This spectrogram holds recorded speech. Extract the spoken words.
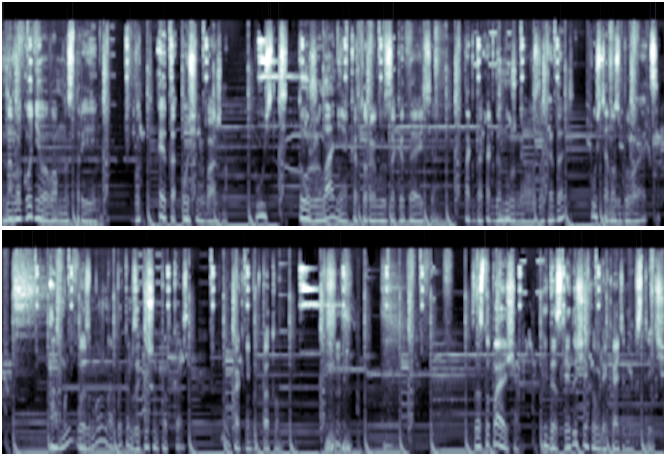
новогоднего вам настроения. Вот это очень важно. Пусть то желание, которое вы загадаете тогда, когда нужно его загадать, пусть оно сбывается. А мы, возможно, об этом запишем подкаст. Ну, как-нибудь потом. С наступающим! и до следующих увлекательных встреч.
